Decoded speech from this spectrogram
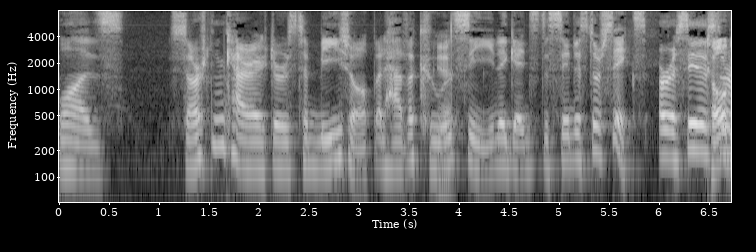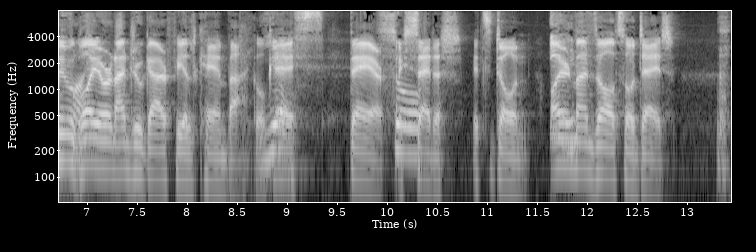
was certain characters to meet up and have a cool Yeah. scene against the Sinister Six or a Sinister Tobey Five. Maguire and Andrew Garfield came back, okay? Yes. There, So- I said it. It's done. Iron Man's also dead.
